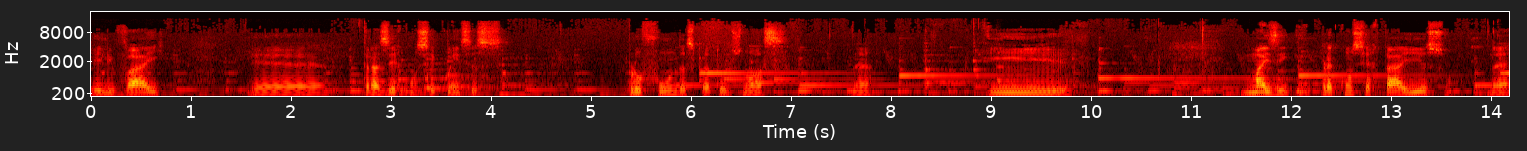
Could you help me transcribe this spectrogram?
ele vai é, trazer consequências profundas para todos nós, né? E mas para consertar isso, né,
